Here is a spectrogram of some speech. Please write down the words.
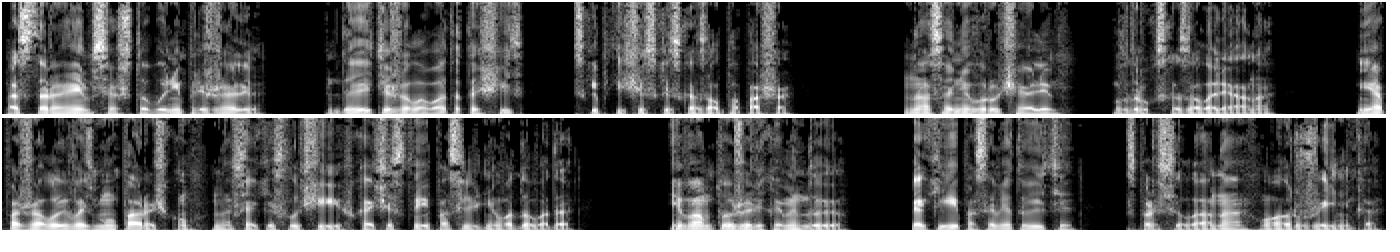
Постараемся, чтобы не прижали. Да и тяжеловато тащить», — скептически сказал папаша. «Нас они выручали», — вдруг сказала Лиана. «Я, пожалуй, возьму парочку, на всякий случай, в качестве последнего довода. И вам тоже рекомендую. Какие посоветуете?» — спросила она у оружейника.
